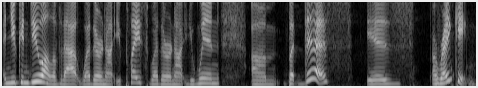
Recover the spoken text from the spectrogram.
And you can do all of that whether or not you place, whether or not you win. Um, but this is a ranking,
